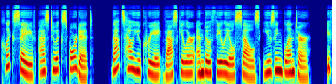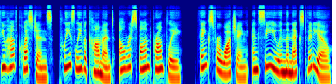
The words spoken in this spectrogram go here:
Click Save as to export it. That's how you create vascular endothelial cells using Blender. If you have questions, please leave a comment, I'll respond promptly. Thanks for watching and see you in the next video.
